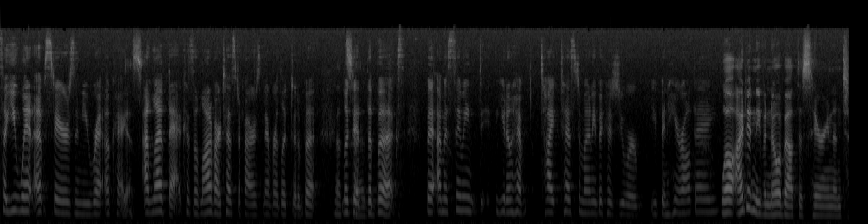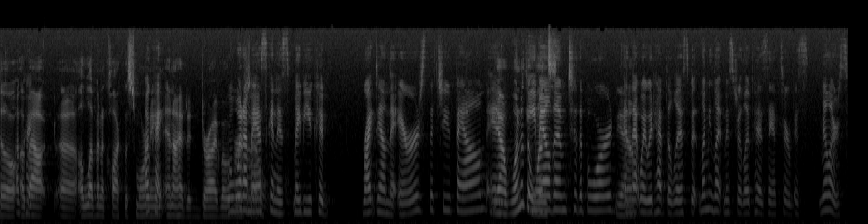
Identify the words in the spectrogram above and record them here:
so you went upstairs and you read, okay. Yes. I love that, because a lot of our testifiers never looked at a book, That's looked sad. at the books. But I'm assuming d- you don't have typed testimony because you were, you've been here all day? Well, I didn't even know about this hearing until Okay. about uh, 11 o'clock this morning, Okay. and I had to drive over. Well, what I'm so- asking is, maybe you could write down the errors that you found Yeah, and one of the email ones- them to the board, Yeah. and that way we'd have the list. But let me let Mr. Lopez answer Ms. Miller's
